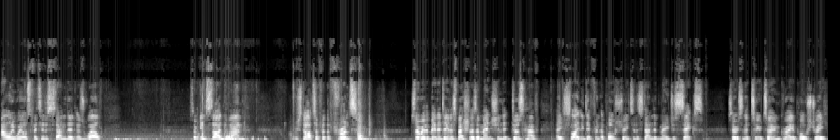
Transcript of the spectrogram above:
Alloy wheels fitted as standard as well. So inside the van, we start off at the front. So with it being a dealer special, as I mentioned, it does have a slightly different upholstery to the standard Major 6. So it's in a two-tone grey upholstery.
